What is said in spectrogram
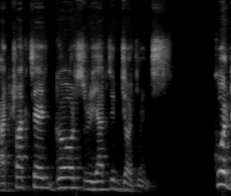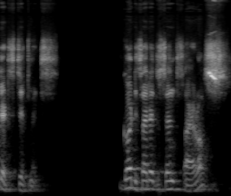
attracted God's reactive judgments, coded statements. God decided to send Cyrus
